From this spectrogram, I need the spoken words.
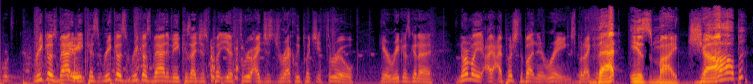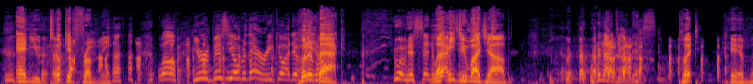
We're, Rico's mad at me because Rico's Rico's mad at me because I just put you through. I just directly put you through. Here, Rico's gonna. Normally, I, I push the button, it rings, but I can. That is my job, and you took it from me. Well, you were busy over there, Rico. I don't, Put you him know, back. You want me to send him Let back me to do you? my job. We're not doing this. Put him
